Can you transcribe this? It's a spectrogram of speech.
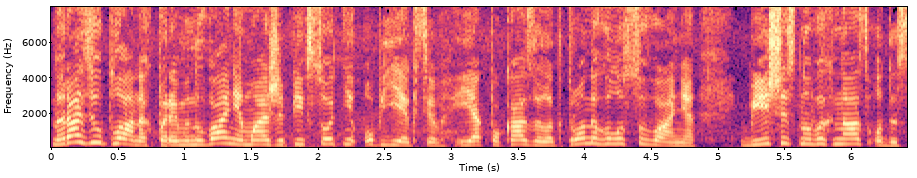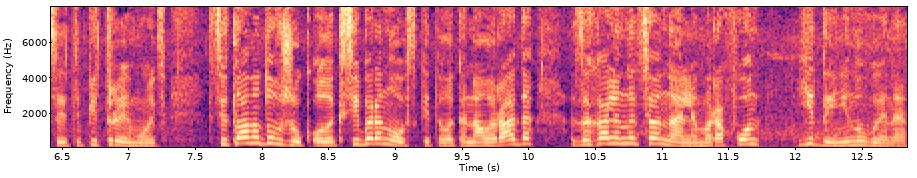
Наразі у планах перейменування майже півсотні об'єктів. І як показує електронне голосування, більшість нових назв одесити підтримують. Світлана Довжук, Олексій Барановський, телеканал Рада, загальнонаціональний марафон. Єдині новини.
